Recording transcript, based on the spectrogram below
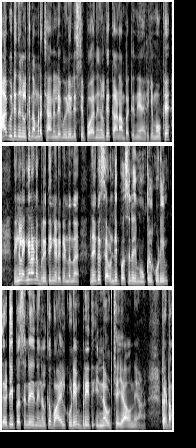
ആ വീഡിയോ നിങ്ങൾക്ക് നമ്മുടെ ചാനലിലെ വീഡിയോ ലിസ്റ്റിൽ പോയാൽ നിങ്ങൾക്ക് കാണാൻ പറ്റുന്നതായിരിക്കും. ഓക്കെ നിങ്ങൾ എങ്ങനെയാണ് ബ്രീത്തിങ് എടുക്കേണ്ടതെന്ന് നിങ്ങൾക്ക് സെവന്റി പെർസെന്റേജ് മൂക്കിൽ കൂടിയും തേർട്ടി പെർസെന്റേജ് നിങ്ങൾക്ക് വായിൽ കൂടിയും ബ്രീത്ത് ഇൻ ഔട്ട് ചെയ്യാവുന്നതാണ്. കേട്ടോ?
